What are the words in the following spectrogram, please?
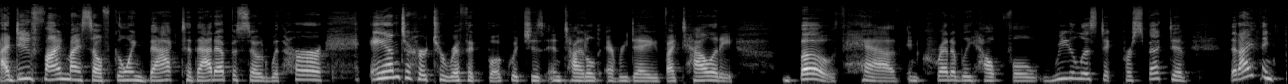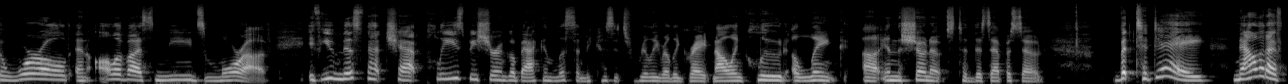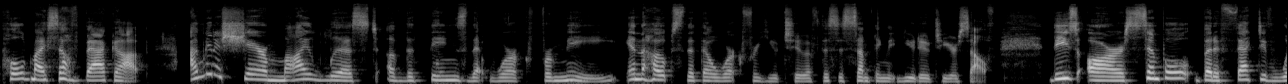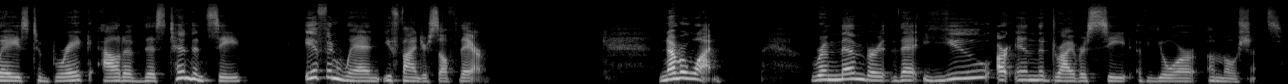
I do find myself going back to that episode with her and to her terrific book, which is entitled Everyday Vitality. Both have incredibly helpful, realistic perspective that I think the world and all of us needs more of. If you missed that chat, please be sure and go back and listen because it's really, really great. And I'll include a link uh, in the show notes to this episode. But today, now that I've pulled myself back up, I'm going to share my list of the things that work for me in the hopes that they'll work for you too, if this is something that you do to yourself. These are simple but effective ways to break out of this tendency if and when you find yourself there. Number one, remember that you are in the driver's seat of your emotions.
